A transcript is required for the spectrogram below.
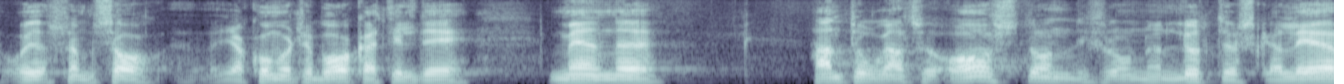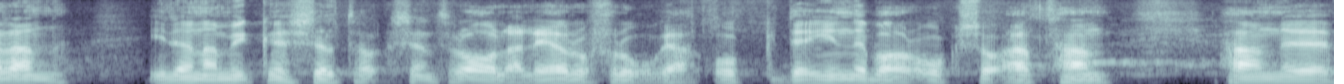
och jag, som sa, jag kommer tillbaka till det, men eh, han tog alltså avstånd ifrån den lutherska läran i denna mycket centrala lärofråga. Och det innebar också att han, han eh,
